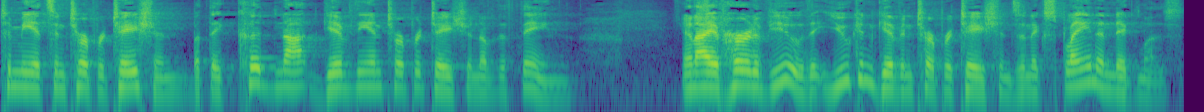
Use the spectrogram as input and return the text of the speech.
to me its interpretation, but they could not give the interpretation of the thing. And I have heard of you that you can give interpretations and explain enigmas.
